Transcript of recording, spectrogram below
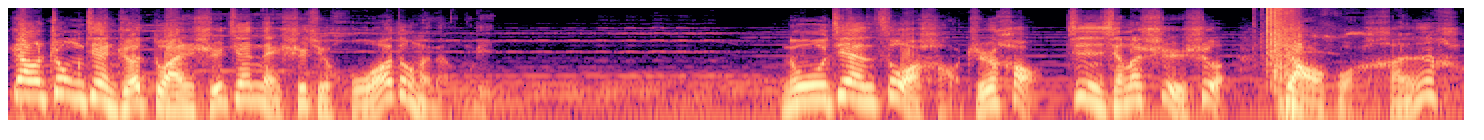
让中箭者短时间内失去活动的能力。弩箭做好之后，进行了试射，效果很好。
